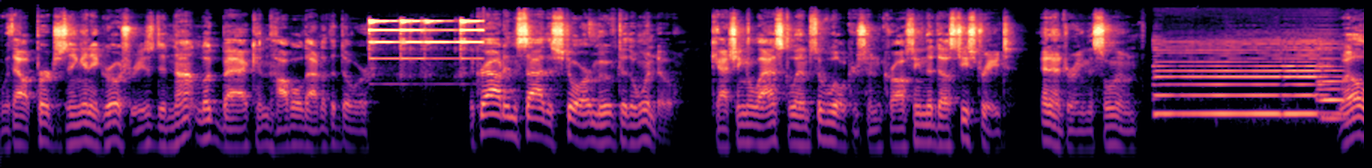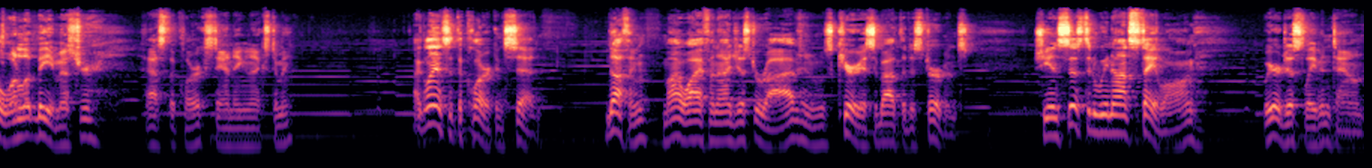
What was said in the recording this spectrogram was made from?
without purchasing any groceries, did not look back and hobbled out of the door. The crowd inside the store moved to the window, catching a last glimpse of Wilkerson crossing the dusty street and entering the saloon. Well, what'll it be, mister? asked the clerk standing next to me. I glanced at the clerk and said, Nothing. My wife and I just arrived and was curious about the disturbance. She insisted we not stay long. We are just leaving town.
